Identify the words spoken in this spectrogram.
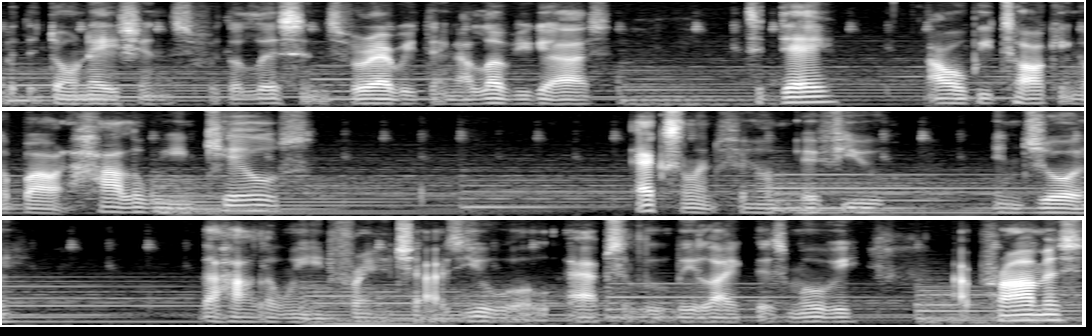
for the donations, for the listens, for everything. I love you guys. Today, I will be talking about Halloween Kills. Excellent film. If you enjoy the Halloween franchise, you will absolutely like this movie. I promise.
